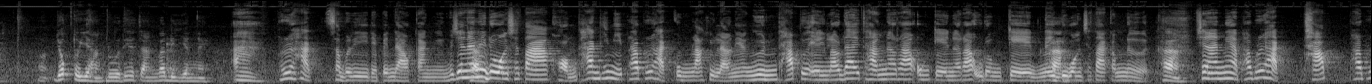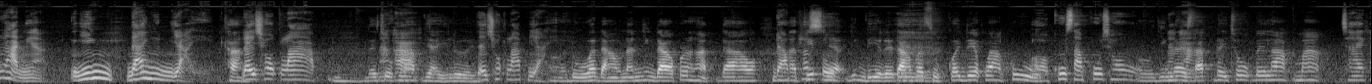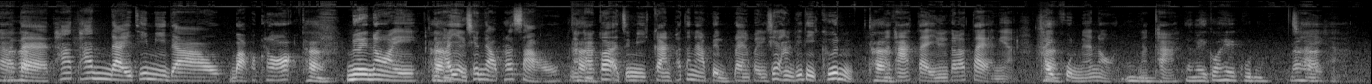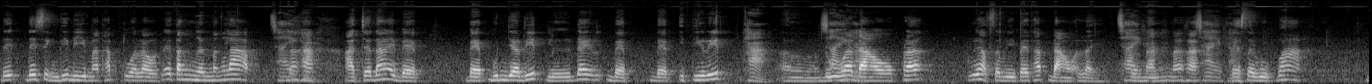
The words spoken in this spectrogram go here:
ยกตัวอย่างดูที่อาจารย์ว่าดียังไง อ่าพฤหัสบดีเนี่ยเป็นดาวการเงิน เพราะฉะนั้นค่ะ ในดวงชะตาของท่านที่มีพระพฤหัสกุมรักอยู่แล้วเนี่ยเงินทับตัวเองแล้วได้ทั้งนาราองค์เกณฑ์นาราอุดมเกณฑ์ในค่ะดวงชะตากำเนิด ค่ะ ฉะนั้นเนี่ยพระพฤหัสทับพระพฤหัสเนี่ยยิ่งได้เงินใหญ่ค่ะ ได้โชคลาภอืม ได้โชคนะคะลาภใหญ่เลยได้โชคลาภใหญ่เออดูว่าดาวนั้นยิ่งดาวพฤหัสดาวดาวพระอาทิตย์ศุกร์เนี่ยยิ่งดีเลยดาวอ่าพระศุกร์ก็เรียกว่าคู่เอ่อคู่ทรัพย์คู่โชคเออยิ่งได้นะคะทรัพย์ได้โชคได้ลาบมาก ใช่ค่ะนะคะแต่ถ้าท่านใดที่มีดาวบาปพระเคราะห์ค่ะเหนื่อยหน่อยนะคะค่ะอย่างเช่นดาวพระเสาร์นะคะค่ะก็อาจจะมีการพัฒนาเปลี่ยนแปลงไปในทิศทางที่ดีขึ้นค่ะนะคะแต่ยังไงก็แล้วแต่เนี่ยค่ะให้คุณแน่นอนอืมนะคะยังไงก็ให้คุณนะใช่คะค่ะได้ได้สิ่งที่ดีมาทับตัวเราได้ตั้งเงินทั้งลาบใช่นะคะค่ะอาจจะได้แบบ แบบบุญญาฤทธิ์หรือได้แบบแบบอิทธิฤทธิ์ค่ะเออใช่ดูว่าค่ะดาวพระเลือกสบดีไปทับดาวอะไรใช่ตรงนั้นค่ะนะคะ ใช่ค่ะ แต่สรุปว่า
